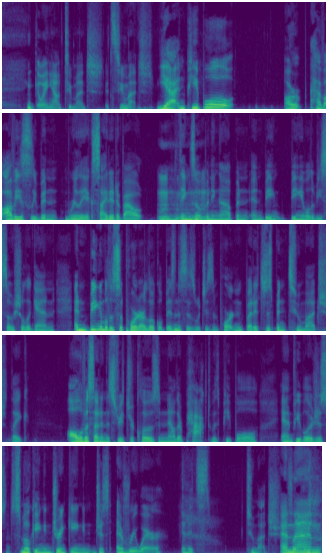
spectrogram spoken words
in going out too much. It's too much. Yeah, and people are have obviously been really excited about Mm-hmm. things opening up and, and being being able to be social again and being able to support our local businesses, which is important, but it's just been too much. Like all of a sudden the streets are closed and now they're packed with people and people are just smoking and drinking and just everywhere. And it's too much. And for me. then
